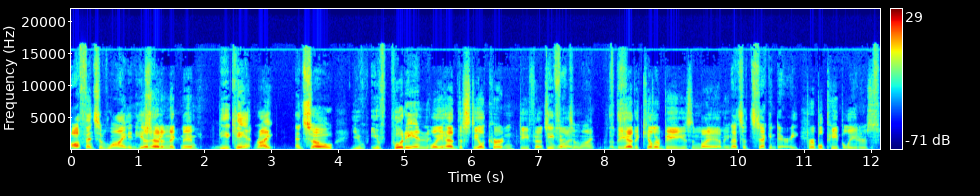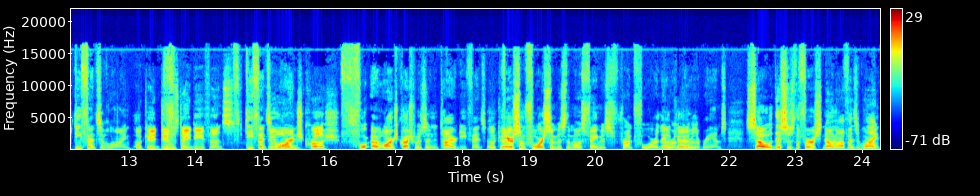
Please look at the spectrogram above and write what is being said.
offensive line in history that had a nickname? You can't, right? And so you you've put in Well, you had the steel curtain defensive, defensive line. line. You had the killer bees in Miami. That's a secondary Purple people eaters. defensive line. Okay, doomsday defense. Defensive line. The line. orange crush. For, uh, Orange Crush was an entire defense. Okay. Fearsome Foursome is the most famous front four. They were Okay. they were the Rams. So this was the first known offensive line.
